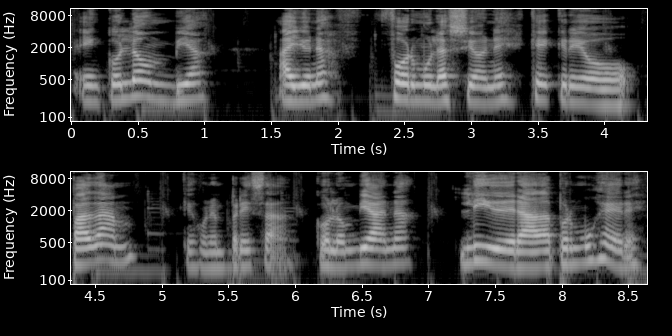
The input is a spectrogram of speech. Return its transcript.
en Colombia, hay unas formulaciones que creó Padam, que es una empresa colombiana liderada por mujeres,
